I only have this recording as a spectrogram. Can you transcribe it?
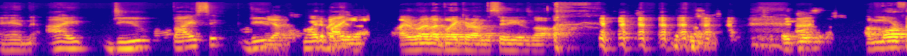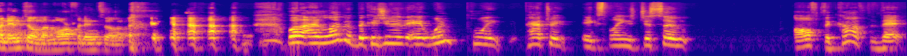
And I do you bicycle? Do you yeah, ride a bike? I, I, ride my bike around the city as well. I'm morphing into him. I'm morphing into him. well, I love it because you know at one point Patrick explains just so off the cuff that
